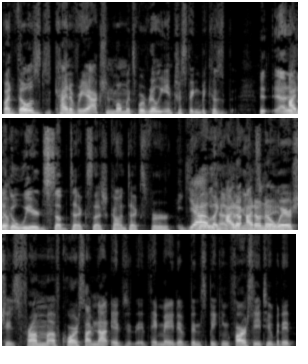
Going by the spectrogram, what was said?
But those kind of reaction moments were really interesting because, it added I like a weird subtext slash context for yeah, like I don't, I don't know where she's from. Of course, I'm not. It, it, they may have been speaking Farsi too, but it,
